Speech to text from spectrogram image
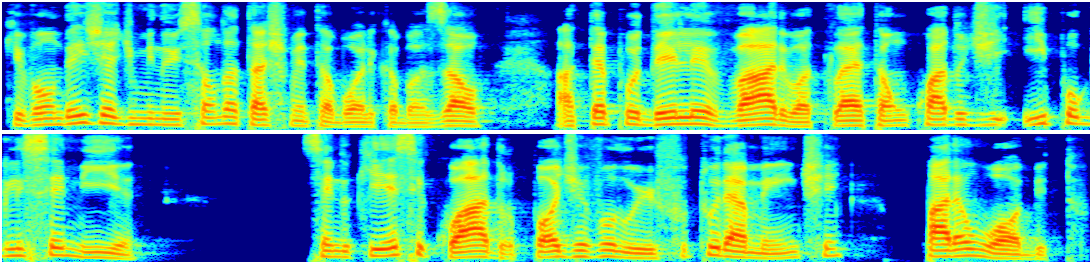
que vão desde a diminuição da taxa metabólica basal até poder levar o atleta a um quadro de hipoglicemia, sendo que esse quadro pode evoluir futuramente para o óbito.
